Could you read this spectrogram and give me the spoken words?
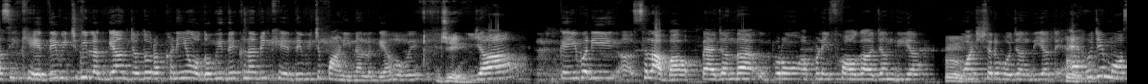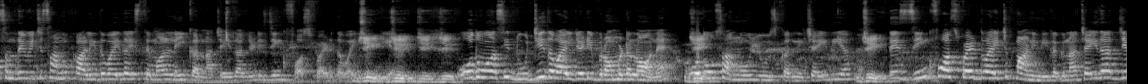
ਅਸੀਂ ਖੇਤ ਦੇ ਵਿੱਚ ਵੀ ਲੱਗਿਆ ਜਦੋਂ ਰੱਖਣੀ ਆ ਉਦੋਂ ਵੀ ਦੇਖਣਾ ਵੀ ਖੇਤ ਦੇ ਵਿੱਚ ਪਾਣੀ ਨਾ ਲੱਗਿਆ ਹੋਵੇ ਜੀ ਜਾਂ ਕਈ ਵਾਰੀ ਸਲਾਬਾ ਪੈ ਜਾਂਦਾ ਉੱਪਰੋਂ ਆਪਣੀ ਫੌਗ ਆ ਜਾਂਦੀ ਆ। ਮੋਇਸਚਰ ਹੋ ਜਾਂਦੀ ਆ ਤੇ ਇਹੋ ਜਿਹੇ ਮੌਸਮ ਦੇ ਵਿੱਚ ਸਾਨੂੰ ਕਾਲੀ ਦਵਾਈ ਦਾ ਇਸਤੇਮਾਲ ਨਹੀਂ ਕਰਨਾ ਚਾਹੀਦਾ ਜਿਹੜੀ ਜ਼ਿੰਕ ਫਾਸਫਾਈਡ ਦਵਾਈ ਜੀ। ਜੀ ਜੀ ਜੀ ਉਦੋਂ ਅਸੀਂ ਦੂਜੀ ਦਵਾਈ ਜਿਹੜੀ ਬ੍ਰੋਮੋਡੋਲੋਨ ਹੈ। ਉਦੋਂ ਸਾਨੂੰ ਯੂਜ਼ ਕਰਨੀ ਚਾਹੀਦੀ ਆ। ਤੇ ਜ਼ਿੰਕ ਫਾਸਫਾਈਡ ਦਵਾਈ 'ਚ ਪਾਣੀ ਨਹੀਂ ਲੱਗਣਾ ਚਾਹੀਦਾ ਜੇ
